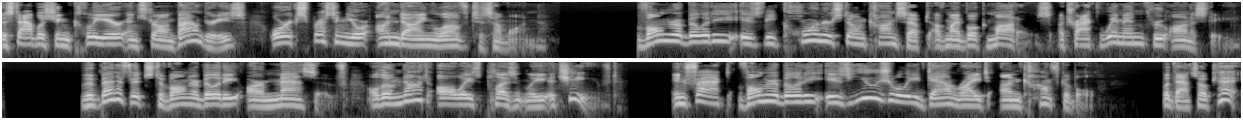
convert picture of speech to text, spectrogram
establishing clear and strong boundaries, or expressing your undying love to someone. Vulnerability is the cornerstone concept of my book Models Attract Women Through Honesty. The benefits to vulnerability are massive, although not always pleasantly achieved. In fact, vulnerability is usually downright uncomfortable. But that's okay,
